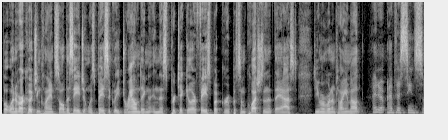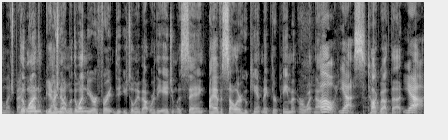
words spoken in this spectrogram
but one of our coaching clients saw this agent was basically drowning in this particular Facebook group with some question that they asked. Do you remember what I'm talking about? I don't, I've just seen so much back. The one, yeah, I know, one? but the one you're referring, that you told me about, where the agent was saying, "I have a seller who can't make their payment or whatnot." Oh, yes. Talk about that. Yeah.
